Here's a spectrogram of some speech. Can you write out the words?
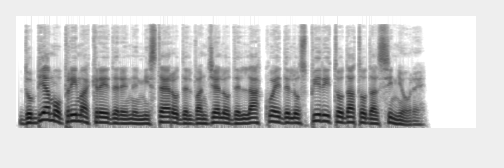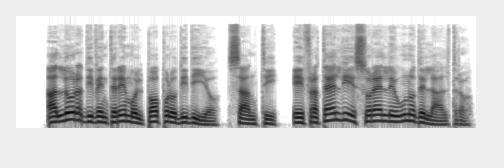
Dobbiamo prima credere nel mistero del Vangelo dell'acqua e dello Spirito dato dal Signore. Allora diventeremo il popolo di Dio, santi, e fratelli e sorelle uno dell'altro.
